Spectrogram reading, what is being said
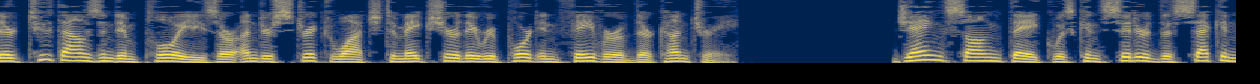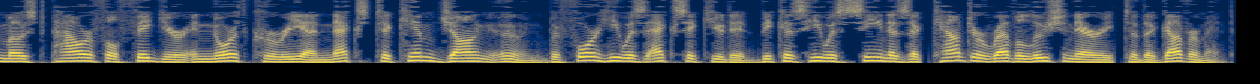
Their 2,000 employees are under strict watch to make sure they report in favor of their country. Jang Song-thaek was considered the second most powerful figure in North Korea next to Kim Jong-un before he was executed because he was seen as a counter-revolutionary to the government.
